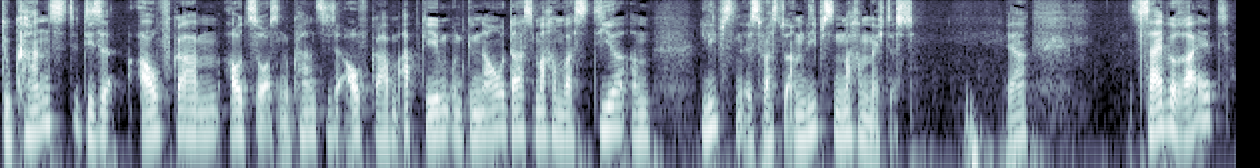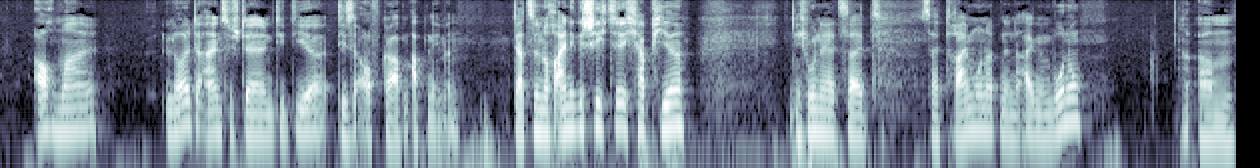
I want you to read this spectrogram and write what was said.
du kannst diese Aufgaben outsourcen, du kannst diese Aufgaben abgeben und genau das machen, was dir am liebsten ist, was du am liebsten machen möchtest. Ja, sei bereit, auch mal Leute einzustellen, die dir diese Aufgaben abnehmen. Dazu noch eine Geschichte. Ich habe hier, ich wohne jetzt seit, seit drei Monaten in einer eigenen Wohnung. Ähm,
